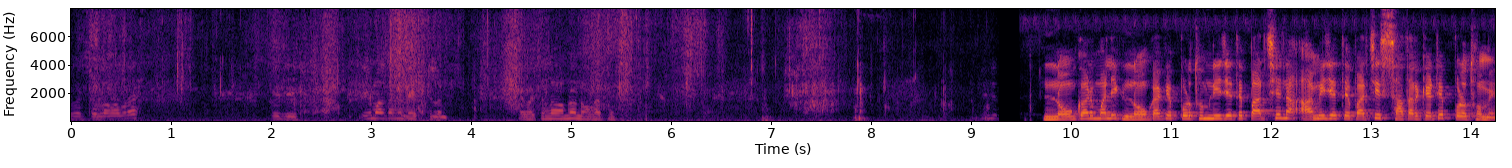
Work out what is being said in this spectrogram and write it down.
এবার চললাম আমরা এই যে এই মালটাকে দেখছিলাম। এবার চললাম আমরা নৌকাতে নৌকার মালিক নৌকাকে প্রথম নিয়ে যেতে পারছে না আমি যেতে পারছি সাঁতার কেটে প্রথমে।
